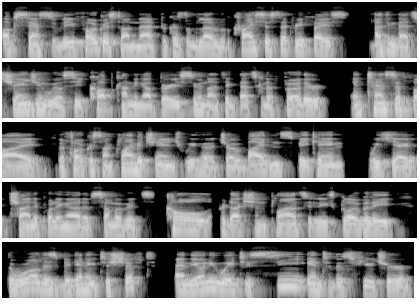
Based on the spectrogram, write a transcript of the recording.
obsessively focused on that because of the level of crisis that we face. I think that's changing. We'll see COP coming up very soon. I think that's going to further intensify the focus on climate change. We heard Joe Biden speaking. We hear China pulling out of some of its coal production plants, at least globally. The world is beginning to shift. And the only way to see into this future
